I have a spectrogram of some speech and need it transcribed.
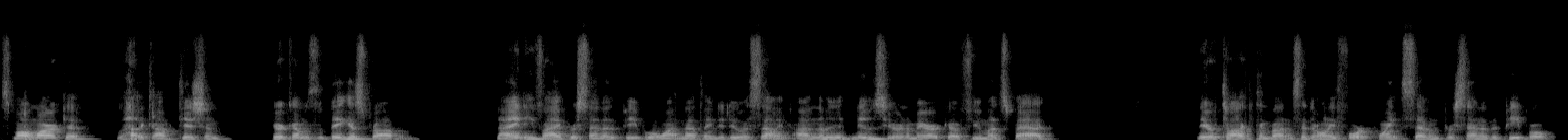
small market, a lot of competition. Here comes the biggest problem 95% of the people want nothing to do with selling. On the news here in America a few months back, they were talking about and said there are only 4.7% of the people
